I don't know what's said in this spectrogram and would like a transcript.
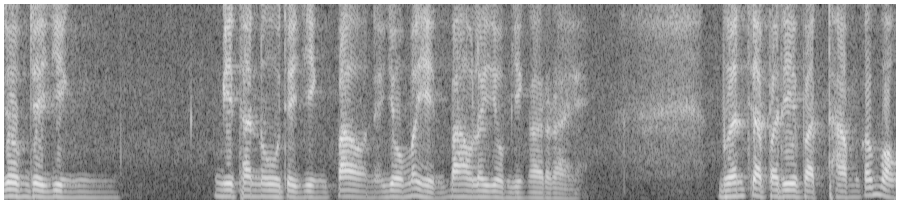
โยมจะยิง มีธนูจะยิงเป้าเนี่ยโยมไม่เห็นเป้าแล้วโยมยิงอะไร เหมือนจะปฏิบัติธรรมก็บอก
